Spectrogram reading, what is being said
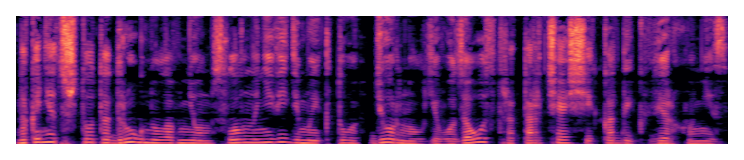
Наконец что-то дрогнуло в нем, словно невидимый кто дернул его за остро торчащий кадык вверх-вниз,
